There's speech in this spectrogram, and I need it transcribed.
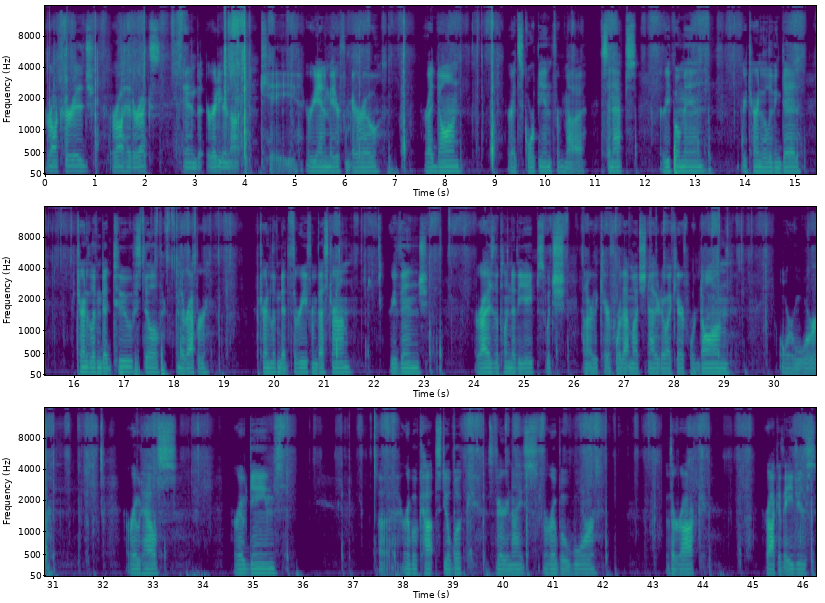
Raw Courage, Rawhead Rex, and Ready or Not. Okay, Reanimator from Arrow, Red Dawn, Red Scorpion from uh, Synapse, Repo Man, Return of the Living Dead, Return of the Living Dead 2, still in the wrapper, Return of the Living Dead 3 from Vestron, Revenge, Rise of the Planet of the Apes, which I don't really care for that much. Neither do I care for Dawn or War. Roadhouse, Road Games, uh, RoboCop Steelbook. It's very nice. Robo War, The Rock, Rock of Ages,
